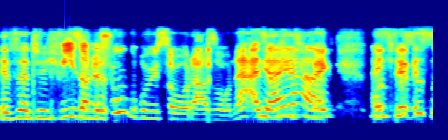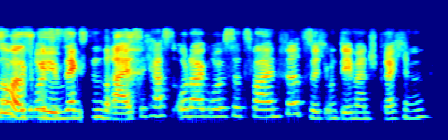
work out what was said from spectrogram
Jetzt natürlich wie so eine Schuhgröße oder so, ne? Also ja, im Endeffekt ja. musst du wissen, ob du Größe geben. 36 hast oder Größe 42 und dementsprechend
